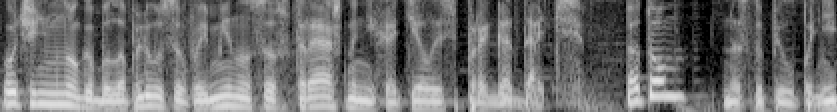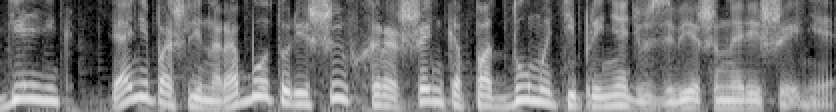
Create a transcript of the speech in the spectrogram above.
Очень много было плюсов и минусов, страшно не хотелось прогадать. Потом наступил понедельник, и они пошли на работу, решив хорошенько подумать и принять взвешенное решение.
